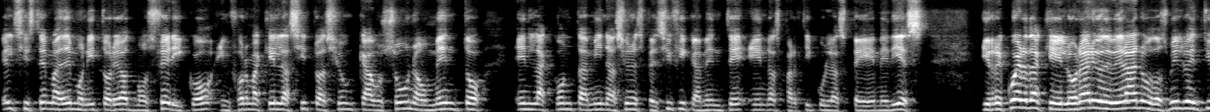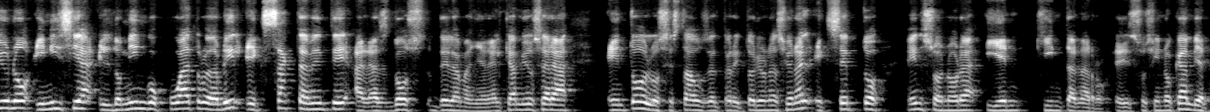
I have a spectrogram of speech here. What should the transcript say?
El sistema de monitoreo atmosférico informa que la situación causó un aumento en la contaminación, específicamente en las partículas PM10. Y recuerda que el horario de verano 2021 inicia el domingo 4 de abril exactamente a las 2 de la mañana. El cambio será en todos los estados del territorio nacional, excepto en Sonora y en Quintana Roo. Eso sí no cambian.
